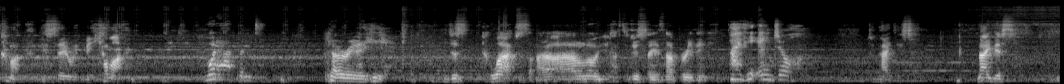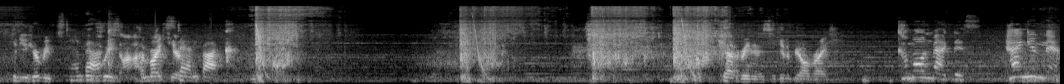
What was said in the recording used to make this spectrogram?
Come on, Magnus, stay with me. Come on. What happened? Catarina, he, he just collapsed. I, I don't know. You have to do something. He's not breathing. By the angel. Magnus. Magnus, can you hear me? Stand back. Please, I, I'm right here. Stand back. Catarina, is he gonna be all right? Come on, Magnus. Hang in there.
